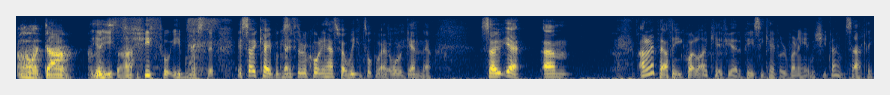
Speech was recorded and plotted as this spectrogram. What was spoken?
Oh damn! I yeah, you, you thought you'd missed it. It's okay because if the recording has failed, we can talk about it all again now. So yeah, um, I don't know, Pet. I think you quite like it if you had a PC capable of running it, which you don't, sadly.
